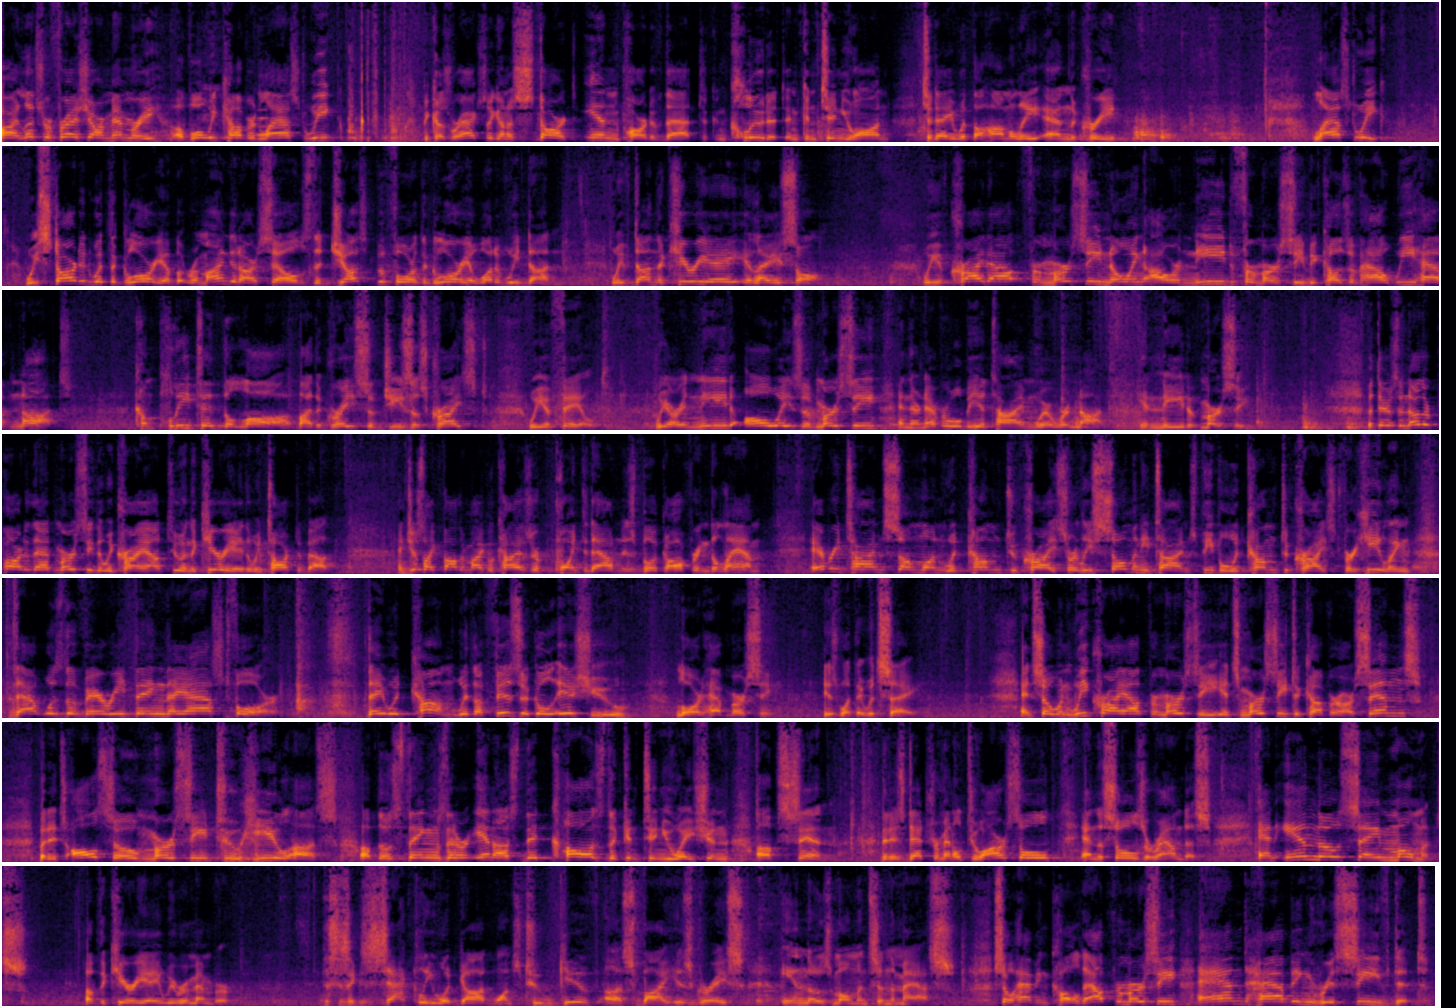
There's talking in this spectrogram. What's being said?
All right, let's refresh our memory of what we covered last week because we're actually going to start in part of that to conclude it and continue on today with the homily and the creed. Last week, we started with the Gloria, but reminded ourselves that just before the Gloria, what have we done? We've done the Kyrie eleison. We have cried out for mercy, knowing our need for mercy because of how we have not completed the law by the grace of Jesus Christ. We have failed. We are in need always of mercy, and there never will be a time where we're not in need of mercy. But there's another part of that mercy that we cry out to in the Kyrie that we talked about. And just like Father Michael Keiser pointed out in his book, Offering the Lamb, every time someone would come to Christ, or at least so many times people would come to Christ for healing, that was the very thing they asked for. They would come with a physical issue, Lord have mercy, is what they would say. And so when we cry out for mercy, it's mercy to cover our sins, but it's also mercy to heal us of those things that are in us that cause the continuation of sin that is detrimental to our soul and the souls around us. And in those same moments of the Kyrie, we remember this is exactly what God wants to give us by His grace in those moments in the Mass. So, having called out for mercy and having received it,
